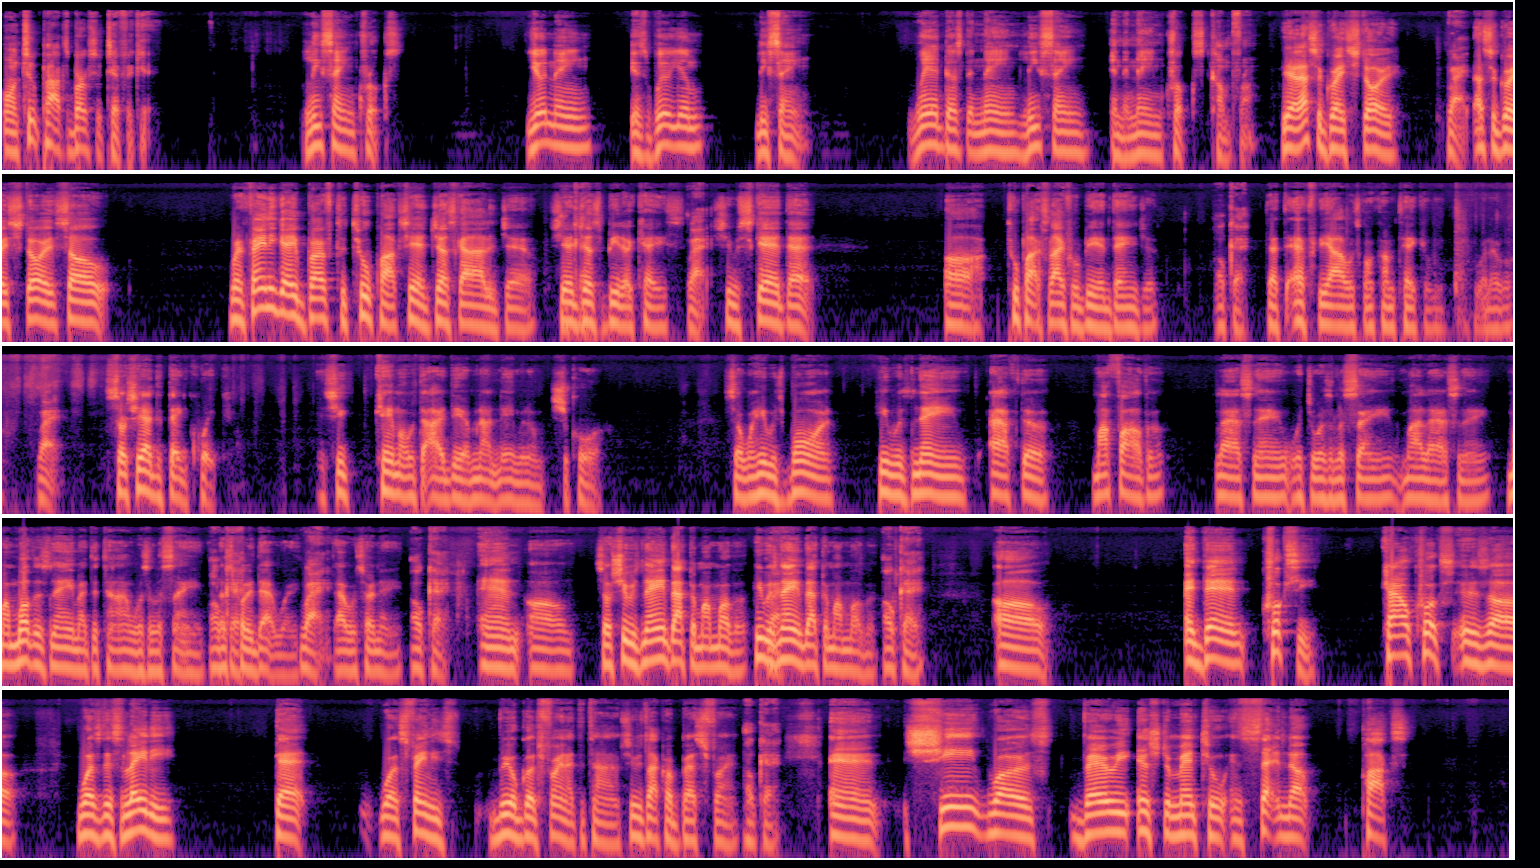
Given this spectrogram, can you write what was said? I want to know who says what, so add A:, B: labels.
A: on Tupac's birth certificate, Lesane Crooks. Your name is William Lesane. Where does the name Lesane and the name Crooks come from?
B: Yeah, that's a great story.
A: Right.
B: That's a great story. So when Fanny gave birth to Tupac, she had just got out of jail. She had
A: Okay.
B: just beat her case.
A: Right.
B: She was scared that uh, Tupac's life would be in danger,
A: Okay.
B: that the FBI was gonna come take him, whatever.
A: Right.
B: So she had to think quick. And she came up with the idea of not naming him Shakur. So when he was born, he was named after my father, last name, which was Lesane, my last name. My mother's name at the time was Lesane. Let's put it that way.
A: Right.
B: That was her name.
A: Okay.
B: And um, so she was named after my mother. He was
A: Right.
B: named after my mother.
A: Okay.
B: Uh, and then Crooksy. Carol Crooks is uh was this lady that was Fanny's real good friend at the time. She was like her best friend.
A: Okay.
B: And she was very instrumental in setting up Pox.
